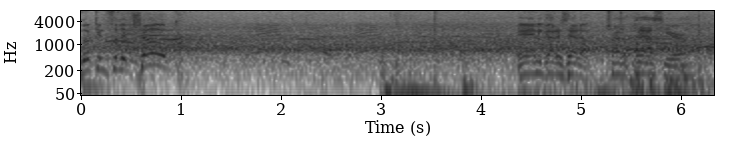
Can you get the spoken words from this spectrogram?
Looking for the choke. And he got his head up. Trying to pass here.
